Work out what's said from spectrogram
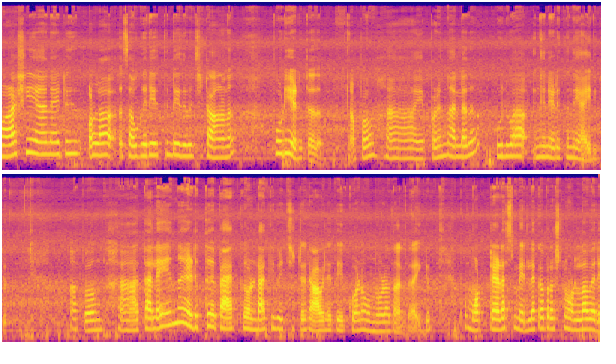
വാഷ് ചെയ്യാനായിട്ട് ഉള്ള സൗകര്യത്തിന്റെ ഇത് വെച്ചിട്ടാണ് പൊടിയെടുത്തത്. അപ്പോൾ എപ്പോഴും നല്ലത് ഉലുവ ഇങ്ങനെ എടുക്കുന്നതായിരിക്കും. അപ്പം തലേന്ന് എടുത്ത് പാക്ക് ഉണ്ടാക്കി വെച്ചിട്ട് രാവിലെ തേക്കുവാണെങ്കിൽ ഒന്നുകൂടെ നല്ലതായിരിക്കും. അപ്പോൾ മുട്ടയുടെ സ്മെല്ലൊക്കെ പ്രശ്നമുള്ളവർ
